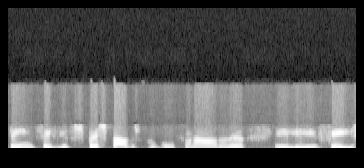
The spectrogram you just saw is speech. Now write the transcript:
tem serviços prestados para o Bolsonaro, né? Ele fez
